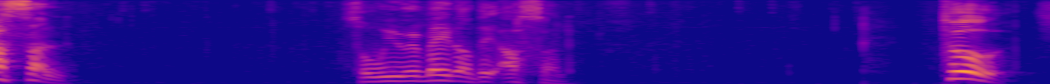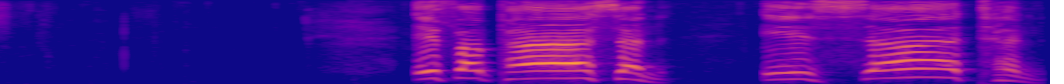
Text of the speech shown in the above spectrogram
asal. So we remain on the asal. Two, if a person is certain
